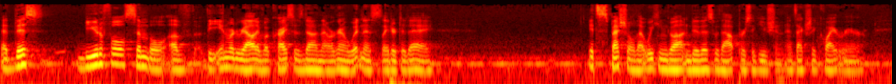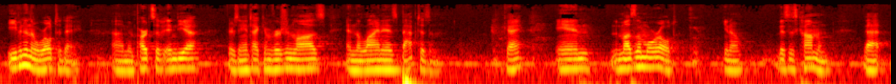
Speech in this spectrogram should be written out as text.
that this beautiful symbol of the inward reality of what Christ has done that we're going to witness later today. It's special that we can go out and do this without persecution. It's actually quite rare, even in the world today. Um, in parts of India, there's anti-conversion laws, and the line is baptism. Okay, in the Muslim world, you know, this is common that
